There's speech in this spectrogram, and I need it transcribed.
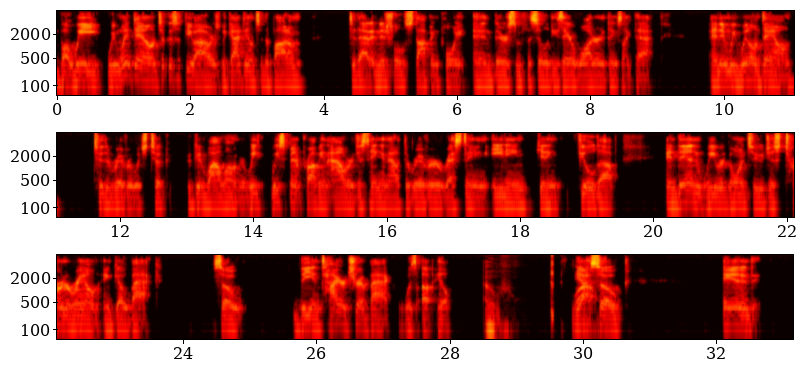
But we we went down, took us a few hours. We got down to the bottom to that initial stopping point, and there's some facilities there, water and things like that. And then we went on down to the river, which took a good while longer. We we spent probably an hour just hanging out at the river, resting, eating, getting fueled up. And then we were going to just turn around and go back. So the entire trip back was uphill. Oh. wow. Yeah. So, and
